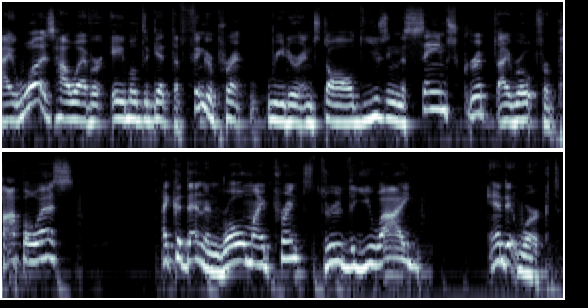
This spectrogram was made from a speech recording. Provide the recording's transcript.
I was, however, able to get the fingerprint reader installed using the same script I wrote for Pop! OS. I could then enroll my prints through the UI, and it worked.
